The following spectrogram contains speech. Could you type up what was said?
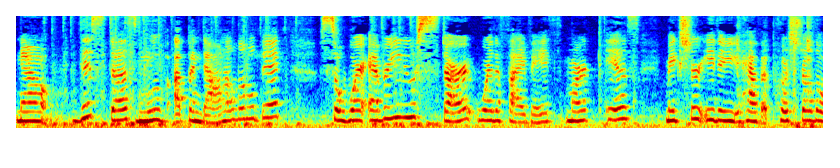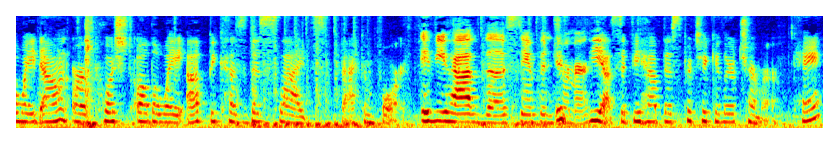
Now this does move up and down a little bit, So wherever you start, where the 5 8 mark is, make sure either you have it pushed all the way down or pushed all the way up because this slides back and forth. If you have the Stampin' If- trimmer. yes, if you have this particular trimmer, okay?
